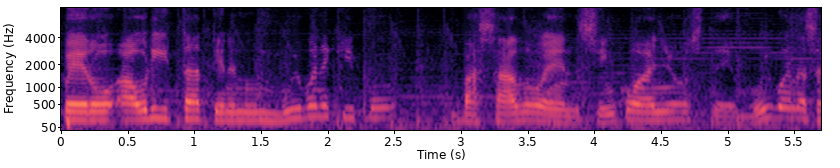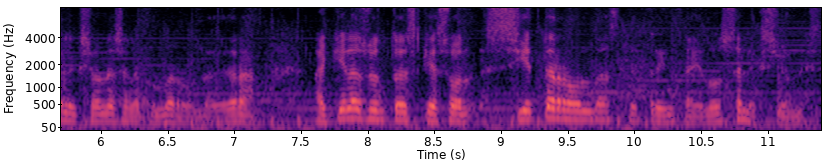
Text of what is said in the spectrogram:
Pero ahorita tienen un muy buen equipo basado en cinco años de muy buenas selecciones en la primera ronda de draft. Aquí el asunto es que son siete rondas de 32 selecciones.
